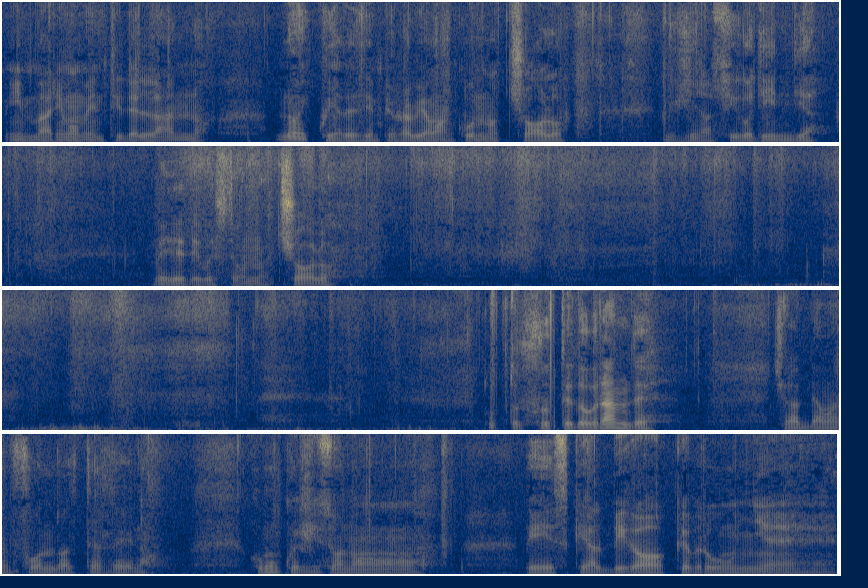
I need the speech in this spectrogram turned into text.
in vari momenti dell'anno. Noi qui ad esempio abbiamo anche un nocciolo vicino al figo d'India, vedete questo è un nocciolo. Tutto il frutteto grande ce l'abbiamo in fondo al terreno. Comunque ci sono pesche, albicocche, prugne,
